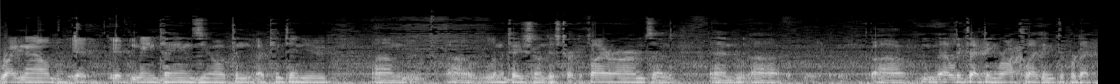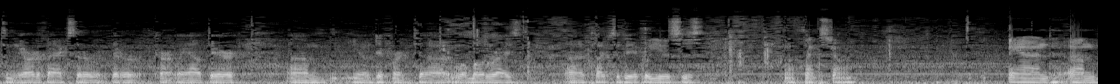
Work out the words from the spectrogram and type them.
right now, it, it maintains, you know, a con- a continued um, uh, limitation on discharge of firearms and, and uh, metal detecting, rock collecting to protect of the artifacts that are, that are currently out there, um, you know, different, uh, well, motorized uh, types of vehicle uses. Well, thanks, John. And um,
